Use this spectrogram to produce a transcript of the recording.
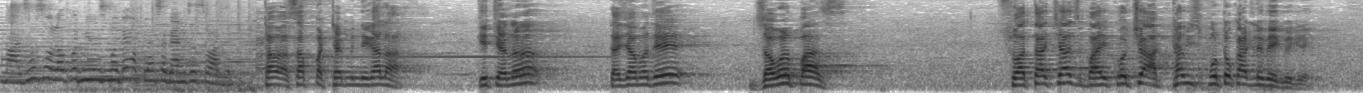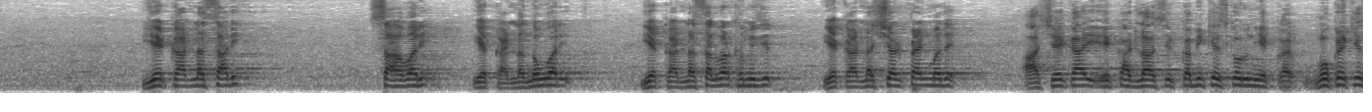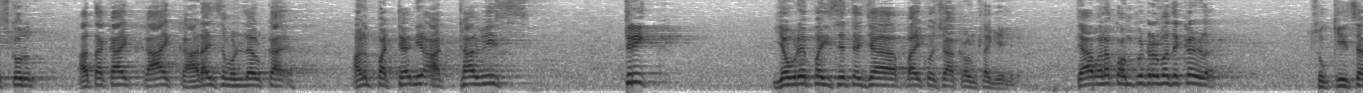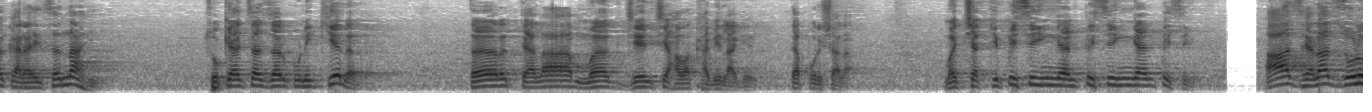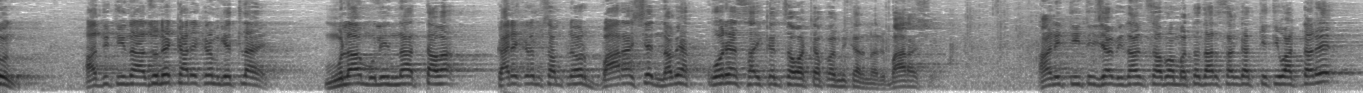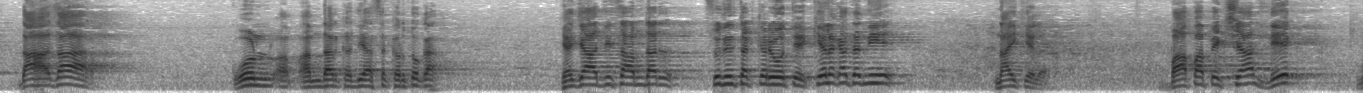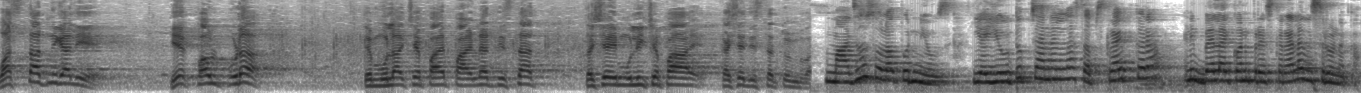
सोलापूर न्यूजमध्ये आपल्या सगळ्यांचं स्वागत. असा पठ्ठ्या निघाला की त्यानं त्याच्यामध्ये जवळपास स्वतःच्याच बायकोचे अठ्ठावीस फोटो काढले वेगवेगळे. एक काढला साडी सहावारी एक काढला नऊवारी एक काढला सलवार खमिजीत एक काढला शर्ट पॅन्टमध्ये. असे काय एक काढला असे कमी केस करून एक मोकळे केस करून. आता काय काय काढायचं म्हटल्यावर काय? आणि पठ्ठ्यानी अठ्ठावीस त्रिक एवढे पैसे त्याच्या बायकोच्या अकाउंटला गेले. त्या मला कॉम्प्युटरमध्ये कळलं. चुकीचं करायचं नाही. चुक्याचं जर कुणी केलं तर त्याला मग जेलची हवा खावी लागेल त्या पुरुषाला. मग चक्की fishing and fishing and fishing. आज ह्याला जोडून आदितीनं अजून एक कार्यक्रम घेतला आहे मुला मुलींना आता कार्यक्रम संपल्यावर बाराशे नव्या कोऱ्या सायकलचा वाटप आम्ही करणार आहे बाराशे. आणि ती तिच्या विधानसभा मतदारसंघात किती वाटणार आहे? दहा हजार. कोण आमदार कधी असं करतो का? ह्याच्या आधीचा आमदार सुनील तटकरे होते. केलं का त्यांनी? नाही केलं. बापापेक्षा लेख वाचतात निघालीये. एक पाऊल पुढं. ते मुलाचे पाय पाळण्यात दिसतात. तसे मुलीचे पाय कसे दिसतात तुम्ही माझं सोलापूर न्यूज या यूट्यूब चॅनलला सबस्क्राईब करा आणि बेल आयकॉन प्रेस करायला विसरू नका.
